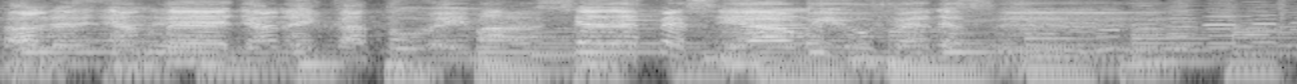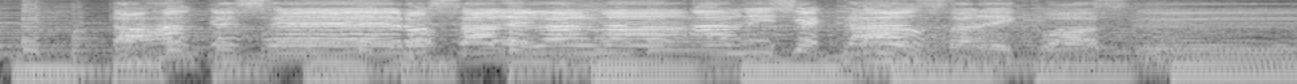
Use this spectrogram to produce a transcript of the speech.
Tal vez de Yaneca tuve y más se despecia y upedecer. Tajante cero sale el alma, anicia causa de coacer.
